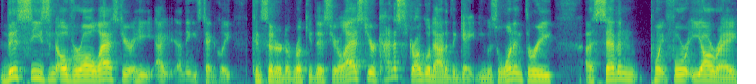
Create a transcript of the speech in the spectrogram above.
This season overall, last year he I, I think he's technically considered a rookie this year. Last year, kind of struggled out of the gate. He was one and three a 7.4 ERA,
